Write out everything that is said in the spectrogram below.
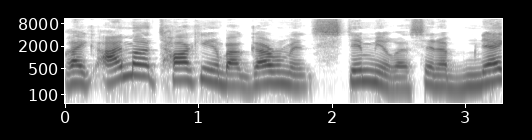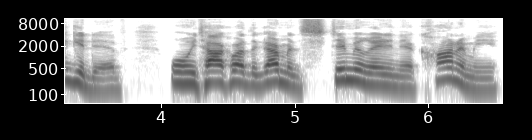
Like, I'm not talking about government stimulus in a negative when we talk about the government stimulating the economy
